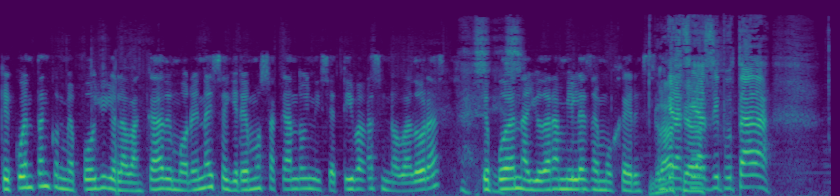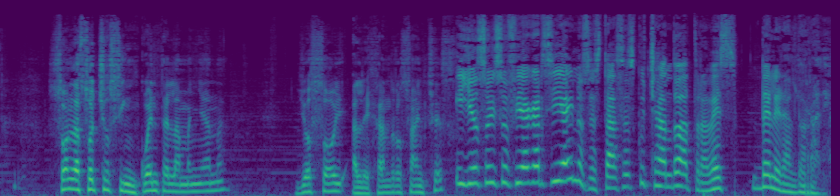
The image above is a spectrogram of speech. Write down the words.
que cuentan con mi apoyo y a la bancada de Morena y seguiremos sacando iniciativas innovadoras que puedan ayudar a miles de mujeres. Gracias, Gracias diputada. Son las 8.50 de la mañana. Yo soy Alejandro Sánchez. Y yo soy Sofía García y nos estás escuchando a través del Heraldo Radio.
